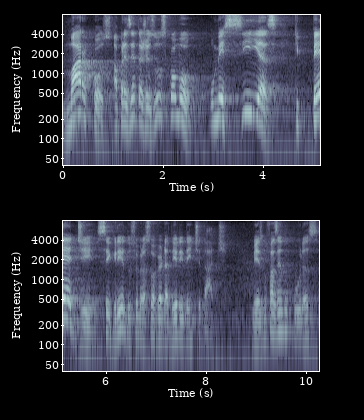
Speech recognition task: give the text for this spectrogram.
Marcos apresenta Jesus como o Messias que pede segredos sobre a sua verdadeira identidade, mesmo fazendo curas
